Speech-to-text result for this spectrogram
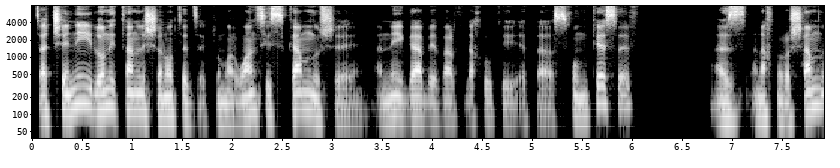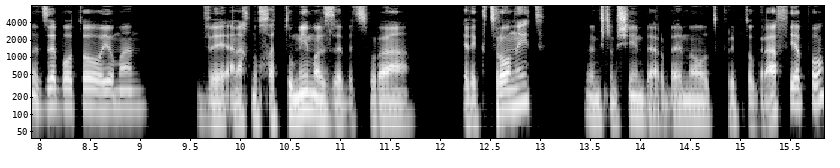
מצד שני, לא ניתן לשנות את זה. כלומר, once הסכמנו שאני, גבי, העברתי לך רותי את הסכום כסף, אז אנחנו רשמנו את זה באותו יומן, ואנחנו חתומים על זה בצורה אלקטרונית, ומשתמשים בהרבה מאוד קריפטוגרפיה פה,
